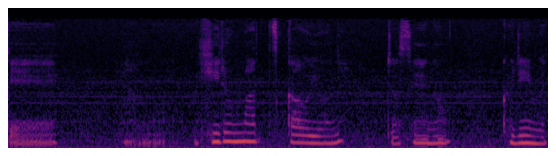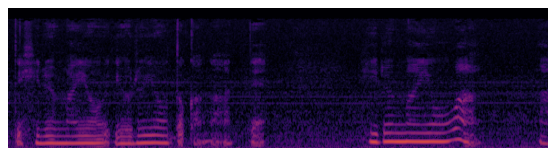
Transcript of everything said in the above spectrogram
であの昼間使うよね女性のクリームって昼間用夜用とかがあって昼間用はあの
